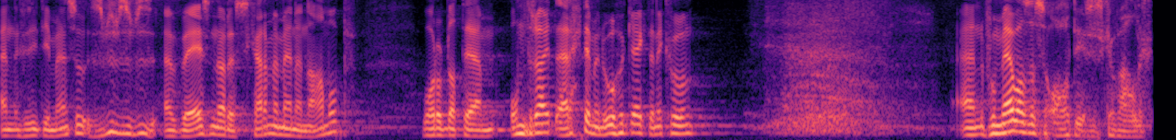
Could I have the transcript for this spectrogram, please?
En je ziet die mensen en wijzen naar een scherm met mijn naam op. Waarop dat hij hem omdraait en recht in mijn ogen kijkt. En ik gewoon... En voor mij was het zo, oh, deze is geweldig.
